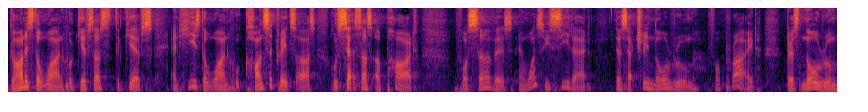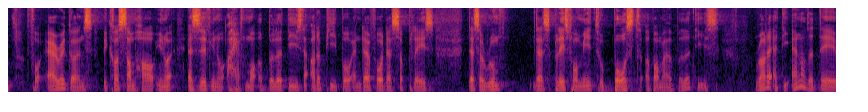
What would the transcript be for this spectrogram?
God is the one who gives us the gifts, and He's the one who consecrates us, who sets us apart for service. And once we see that, there's actually no room for pride. There's no room for arrogance because somehow, you know, as if, you know, I have more abilities than other people, and therefore there's a place, there's a room, there's place for me to boast about my abilities. Rather, at the end of the day,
